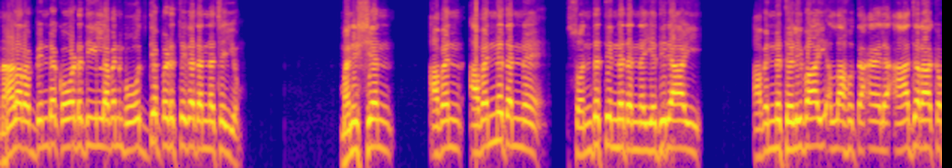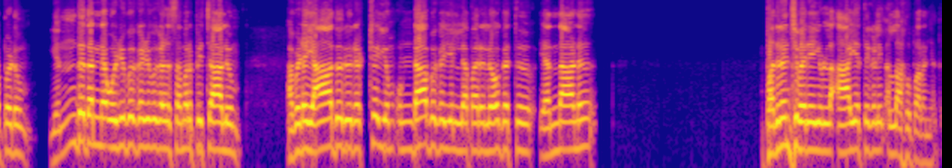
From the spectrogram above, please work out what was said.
നാളെ റബ്ബിന്റെ കോടതിയിൽ അവൻ ബോധ്യപ്പെടുത്തുക തന്നെ ചെയ്യും. മനുഷ്യൻ അവൻ അവന് തന്നെ സ്വന്തത്തിന് തന്നെ എതിരായി അവന് തെളിവായി അള്ളാഹു തആല ഹാജരാക്കപ്പെടും. എന്ത് തന്നെ ഒഴിവ് കഴിവുകൾ സമർപ്പിച്ചാലും അവിടെ യാതൊരു രക്ഷയും ഉണ്ടാവുകയില്ല പരലോകത്ത് എന്നാണ് പതിനഞ്ച് വരെയുള്ള ആയത്തുകളിൽ അള്ളാഹു പറഞ്ഞത്.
